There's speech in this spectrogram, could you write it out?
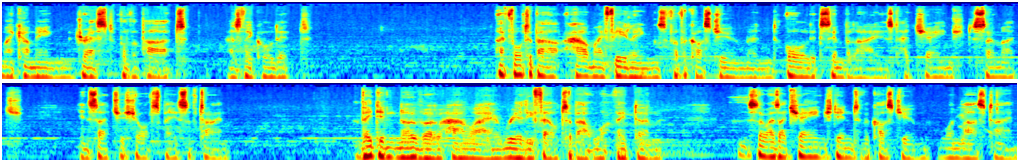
my coming dressed for the part, as they called it. I thought about how my feelings for the costume and all it symbolized had changed so much in such a short space of time. They didn't know, though, how I really felt about what they'd done. So as I changed into the costume one last time,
